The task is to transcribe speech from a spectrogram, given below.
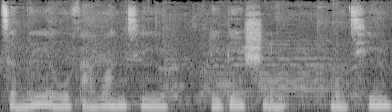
怎么也无法忘记离别时母亲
